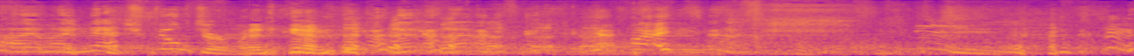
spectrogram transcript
my, my match filter went in. I said, hmm.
